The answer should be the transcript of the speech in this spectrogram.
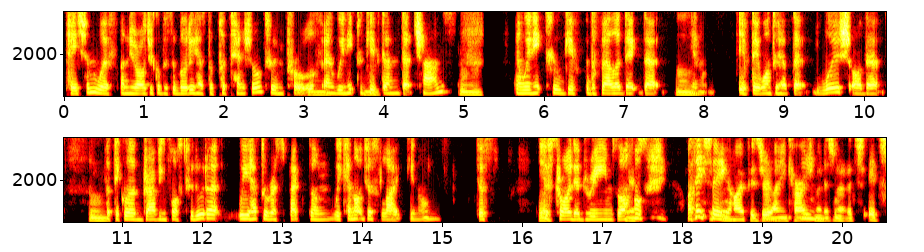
patient with a neurological disability has the potential to improve, mm. and we need to mm. give them that chance. Mm. And we need to give the validate that, you know, if they want to have that wish or that particular driving force to do that, we have to respect them. We cannot just like, you know, just yes. destroy their dreams or yes. I think seeing hope is really mm. encouragement, isn't it? It's it's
